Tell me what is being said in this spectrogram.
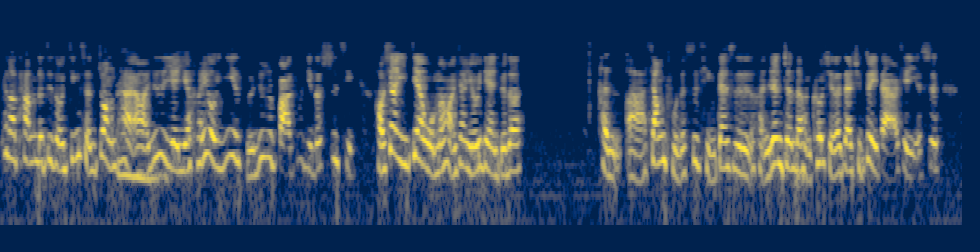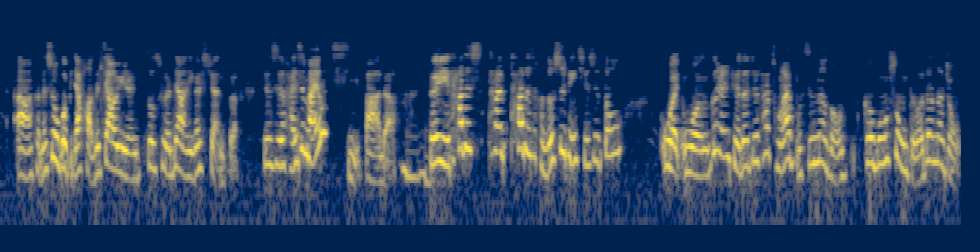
看到他们的这种精神状态啊，就是也也很有意思，就是把自己的事情好像一件我们好像有一点觉得。很啊乡土的事情，但是很认真的、很科学的再去对待，而且也是啊可能受过比较好的教育人做出了这样的一个选择，就是还是蛮有启发的。所以他的他他的很多视频其实都，我我个人觉得，就他从来不是那种歌功颂德的那种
